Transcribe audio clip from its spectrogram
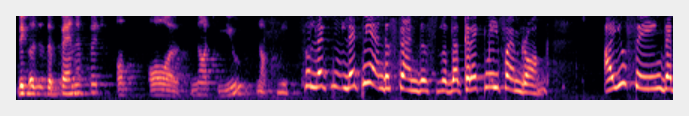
because it's the benefit of all, not you, not me. So let me, let me understand this. Vada. Correct me if I'm wrong. Are you saying that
